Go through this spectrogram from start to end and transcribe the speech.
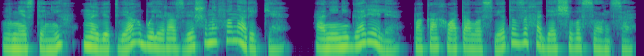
Вместо них на ветвях были развешаны фонарики. Они не горели, пока хватало света заходящего солнца.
